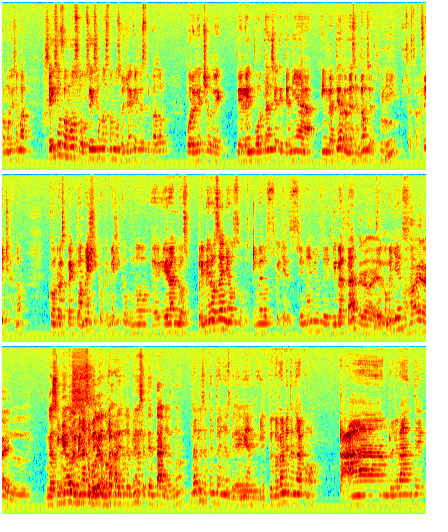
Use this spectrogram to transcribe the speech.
como dice Omar, se hizo famoso, o se hizo más famoso Jack el Destripador por el hecho de, de la importancia que tenía Inglaterra en ese entonces, Ujú. y pues, hasta la fecha, ¿no? Con respecto a México, que México pues, no, eh, eran los primeros años, o los primeros, ¿qué quieres? 100 años de libertad, Era entre el, comillas. ajá, era el nacimiento del México nacimiento, moderno. ajá. Los primeros 70 años, ¿no? darle 70 años que De- tenían. Y pues realmente no era como tan relevante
